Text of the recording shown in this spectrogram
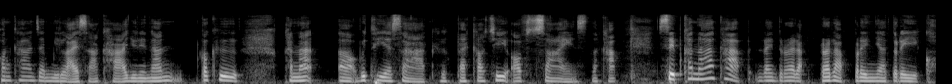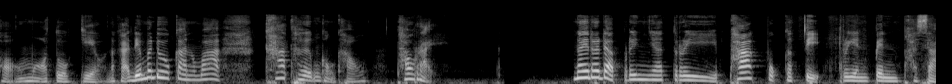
ค่อนข้างจะมีหลายสาขาอยู่ในนั้น ก็คือคณะ วิทยาศาสตร์ คือ Faculty of Science นะคะ10 คณะค่ะในระดับระดับปริญญาตรีของมอตัวเกียวนะคะ เดี๋ยวมาดูกันว่าค่าเทอมของเขาเท่าไหร่ ในระดับปริญญาตรี ภาคปกติเรียนเป็นภาษา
